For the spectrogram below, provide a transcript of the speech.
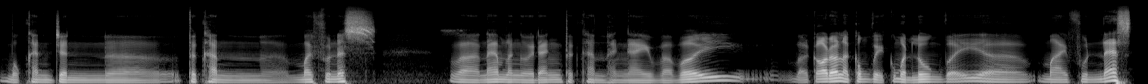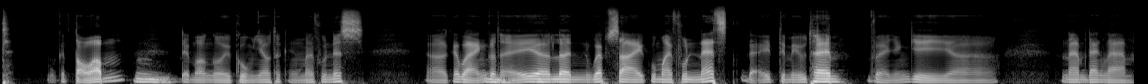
một hành trình uh, thực hành uh, mindfulness và nam là người đang thực hành hàng ngày và với và coi đó là công việc của mình luôn với uh, mindfulness một cái tổ ấm ừ. để mọi người cùng nhau thực hành mindfulness à, các bạn ừ. có thể uh, lên website của mindfulness để tìm hiểu thêm về những gì uh, nam đang làm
